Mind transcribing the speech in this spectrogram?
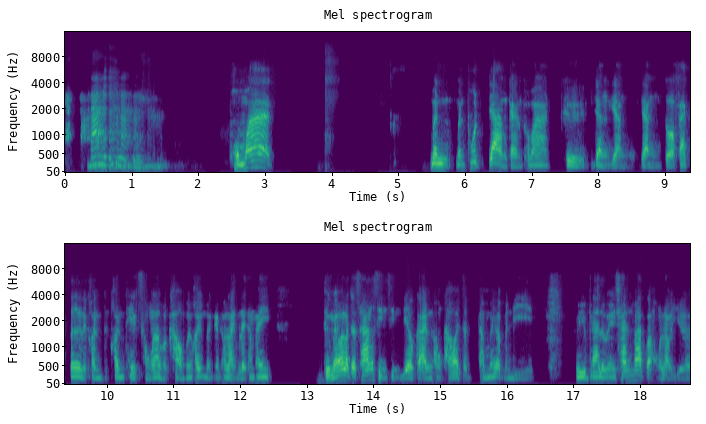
การทำด้านนี้ขนาดไหนคะผมว่า มันมันพูดยากเหมือนกัน เพราะว่าคืออย่างอย่างอย่างตัว factor หรือ context ของเรากับเขาไม่ค่อยเหมือนกันเท่าไหร่เลยทำให้ ถึงแม้ว่าเราจะสร้างสิ่งสิ่งเดียวกันของเขาอาจจะทำให้แบบมันมีมี valuation มากกว่าของเราเยอะ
